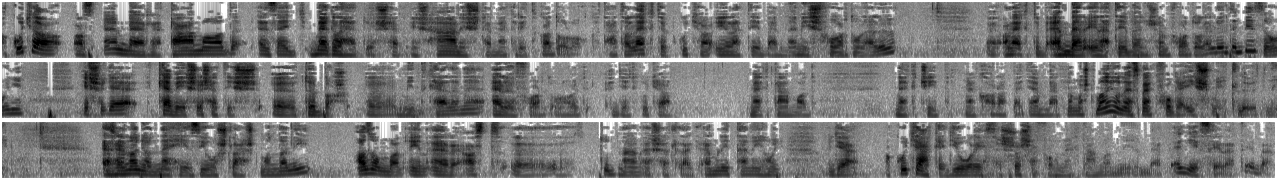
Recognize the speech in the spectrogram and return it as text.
a kutya az emberre támad, ez egy meglehetősen és hál' Istennek ritka dolog. Tehát a legtöbb kutya életében nem is fordul elő, a legtöbb ember életében sem fordul elő, de bizony, és ugye kevés eset is több, mint kellene, előfordul, hogy egy-egy kutya megtámad, megcsíp, megharap egy embert. Na most vajon ez meg fog-e ismétlődni? Ezre nagyon nehéz jóslást mondani, azonban én erre azt ö, tudnám esetleg említeni, hogy ugye a kutyák egy jó része sose fog megtámadni embert egész életében.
